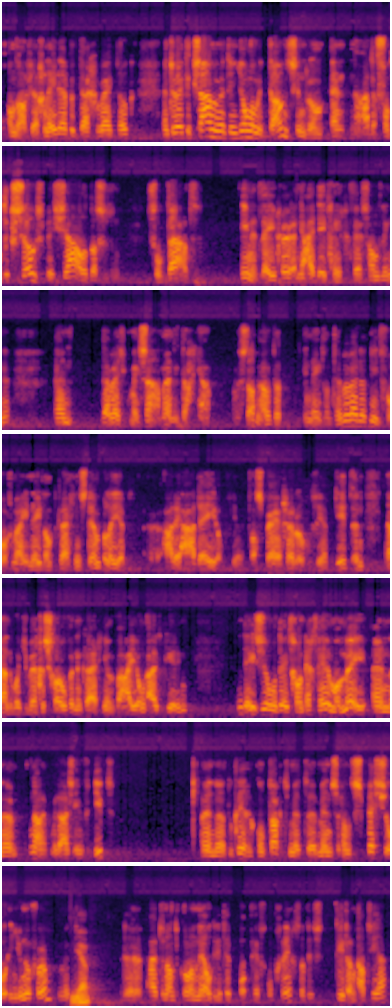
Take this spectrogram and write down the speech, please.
anderhalf jaar geleden heb ik daar gewerkt ook. En toen werkte ik samen met een jongen met Down syndroom. En nou, dat vond ik zo speciaal. Het was dus een soldaat in het leger. En hij deed geen gevechtshandelingen. En daar werkte ik mee samen. En ik dacht, ja, wat is dat nou? Dat, in Nederland hebben wij dat niet. Volgens mij in Nederland krijg je een stempel. Hè? Je hebt ADHD of je hebt Asperger of je hebt dit. En ja, dan word je weggeschoven en dan krijg je een waaijong-uitkering. En deze jongen deed gewoon echt helemaal mee. En uh, nou, ik heb me daar eens in verdiept. En uh, toen kreeg ik contact met uh, mensen van Special in Uniform. Met Ja. de luitenant-kolonel die dit heeft opgericht. Dat is Tiran Attia.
